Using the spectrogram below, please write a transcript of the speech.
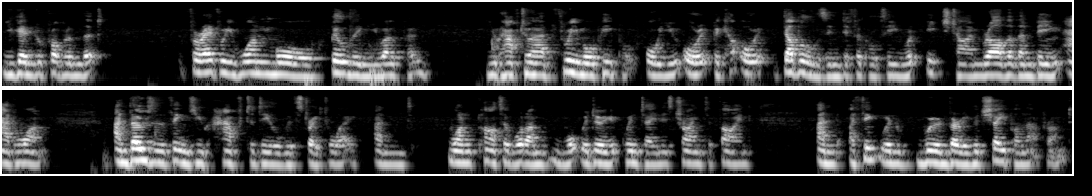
You get into a problem that for every one more building you open, you have to add three more people, or you or it beca- or it doubles in difficulty each time rather than being add one. And those are the things you have to deal with straight away. And one part of what I'm what we're doing at Quintain is trying to find, and I think we're we're in very good shape on that front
